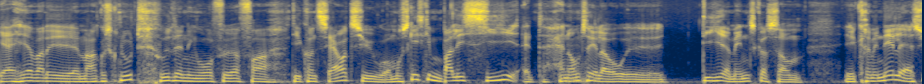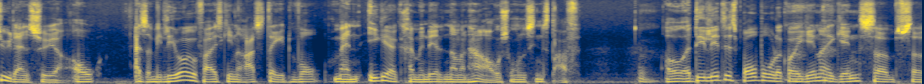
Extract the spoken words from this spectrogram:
Ja, her var det Markus Knudt, udlændingeordfører fra De Konservative. Og måske skal man bare lige sige, at han omtaler jo øh, de her mennesker som øh, kriminelle asylansøgere. Og altså, vi lever jo faktisk i en retsstat, hvor man ikke er kriminel, når man har afsonet sin straf. Mm. Og det er lidt det sprogbrug, der går igen og igen, så, så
